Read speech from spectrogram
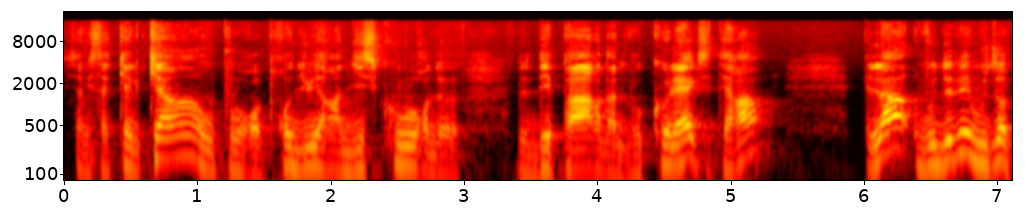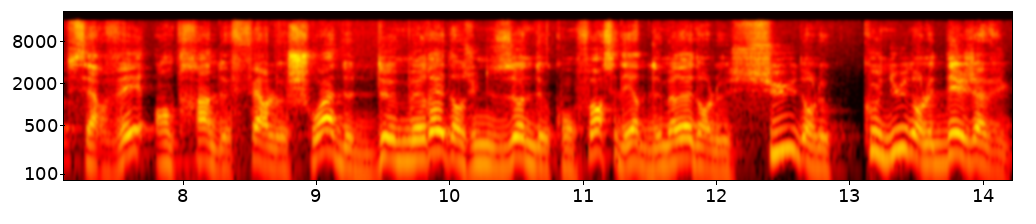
service à quelqu'un ou pour produire un discours de, départ d'un de vos collègues, etc. Là, vous devez vous observer en train de faire le choix de demeurer dans une zone de confort, c'est-à-dire de demeurer dans le su, dans le connu, dans le déjà vu.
